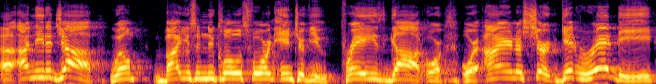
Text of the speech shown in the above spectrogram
uh, I need a job. Well, buy you some new clothes for an interview. Praise God. Or, or iron a shirt. Get ready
